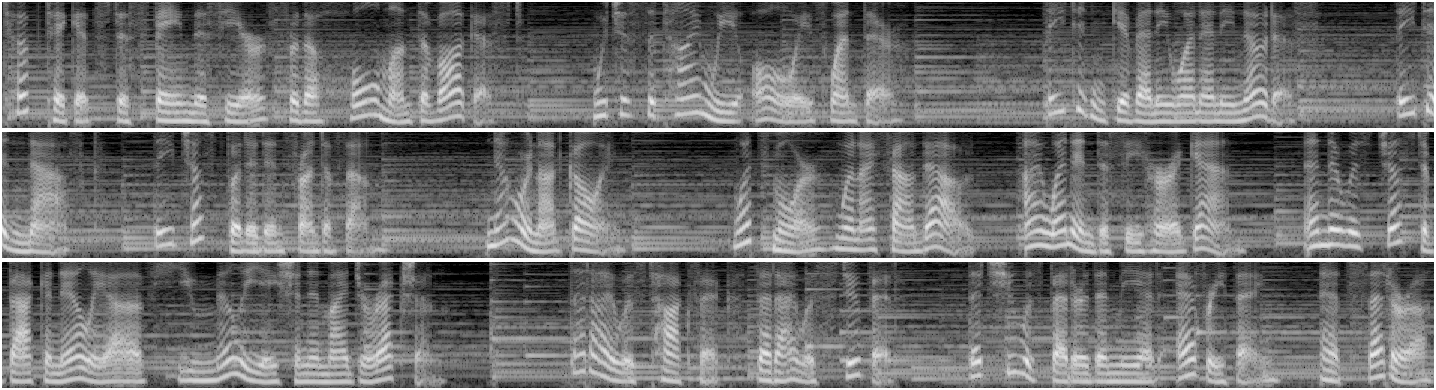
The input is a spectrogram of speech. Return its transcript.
took tickets to Spain this year for the whole month of August, which is the time we always went there. They didn't give anyone any notice. They didn't ask. They just put it in front of them. Now we're not going. What's more, when I found out, I went in to see her again, and there was just a bacchanalia of humiliation in my direction. That I was toxic, that I was stupid, that she was better than me at everything, etc.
